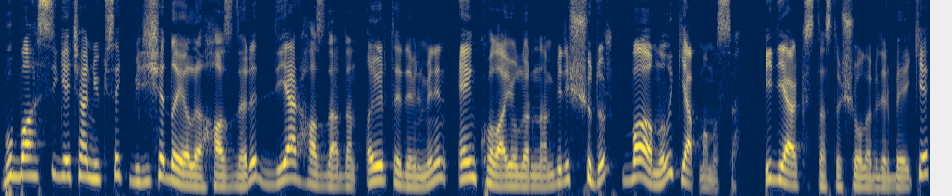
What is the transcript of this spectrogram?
Bu bahsi geçen yüksek bilişe dayalı hazları diğer hazlardan ayırt edebilmenin en kolay yollarından biri şudur. Bağımlılık yapmaması. Bir diğer kıstas da şu olabilir belki.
